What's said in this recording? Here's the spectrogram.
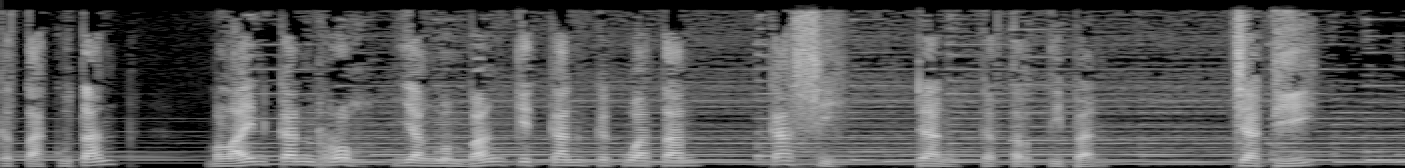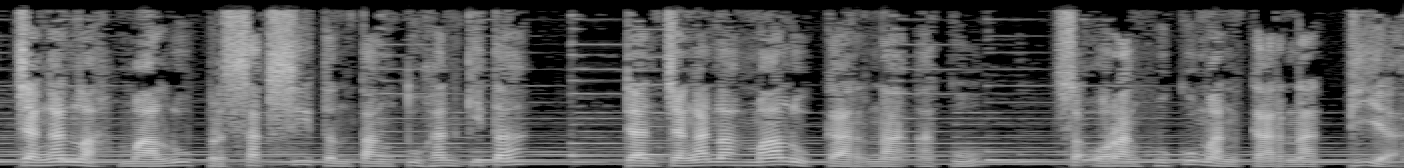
ketakutan, melainkan roh yang membangkitkan kekuatan, kasih, dan ketertiban. Jadi, janganlah malu bersaksi tentang Tuhan kita, dan janganlah malu karena aku, seorang hukuman karena dia,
